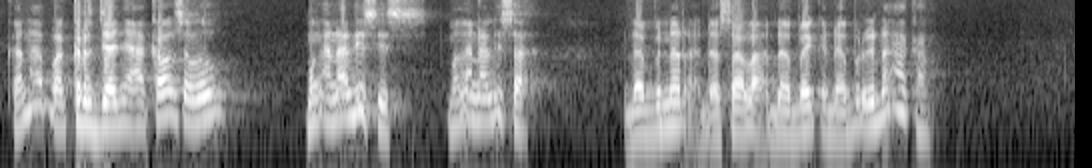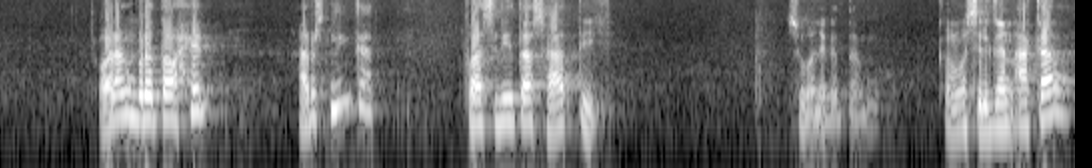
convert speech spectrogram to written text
Kenapa? Kerjanya akal selalu menganalisis, menganalisa. Ada benar, ada salah, ada baik, ada ada akal. Orang bertauhid harus meningkat. Fasilitas hati. Semuanya ketemu. Kalau masih dengan akal,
